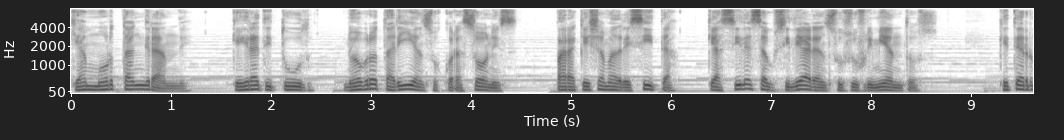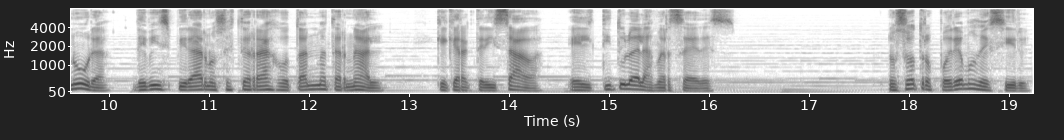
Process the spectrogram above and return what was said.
¡Qué amor tan grande! qué gratitud no brotaría en sus corazones para aquella madrecita que así les auxiliara en sus sufrimientos. Qué ternura debe inspirarnos este rasgo tan maternal que caracterizaba el título de las Mercedes. Nosotros podríamos decir,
